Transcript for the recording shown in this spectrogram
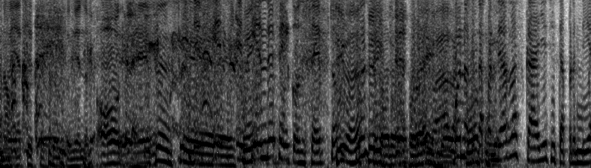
No, ya te estás confundiendo. Oh, que la Ese es, eh, ¿Entiendes el concepto? Sí, ¿verdad? Sí, por ahí va la Bueno, que te aprendías las calles y te aprendías.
